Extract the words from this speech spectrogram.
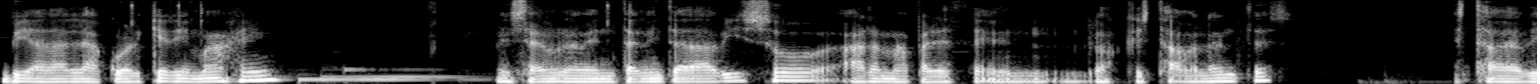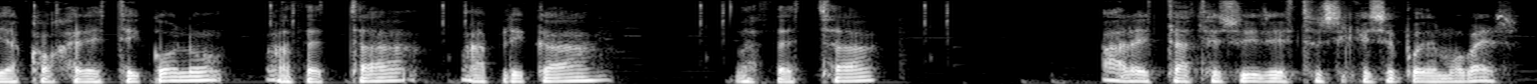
Voy a darle a cualquier imagen. Me sale una ventanita de aviso. Ahora me aparecen los que estaban antes. Esta vez voy a escoger este icono, aceptar, aplicar, aceptar. Ahora este acceso directo sí que se puede mover.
